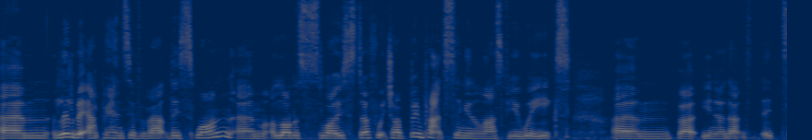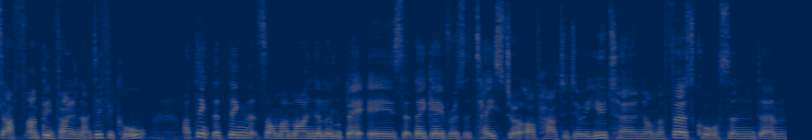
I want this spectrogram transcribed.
Um, a little bit apprehensive about this one, um, a lot of slow stuff, which I've been practicing in the last few weeks, um, but you know, that it's, I've, I've been finding that difficult. I think the thing that's on my mind a little bit is that they gave us a taster of how to do a U-turn on the first course and um,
